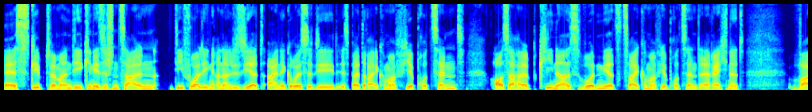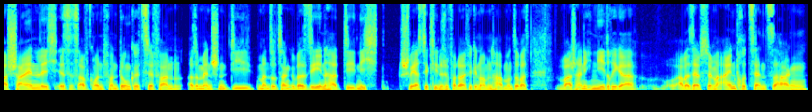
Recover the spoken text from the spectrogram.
Es gibt, wenn man die chinesischen Zahlen, die vorliegen, analysiert, eine Größe, die ist bei 3,4 Prozent. Außerhalb Chinas wurden jetzt 2,4 Prozent errechnet. Wahrscheinlich ist es aufgrund von Dunkelziffern, also Menschen, die man sozusagen übersehen hat, die nicht schwerste klinische Verläufe genommen haben und sowas, wahrscheinlich niedriger. Aber selbst wenn wir ein Prozent sagen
